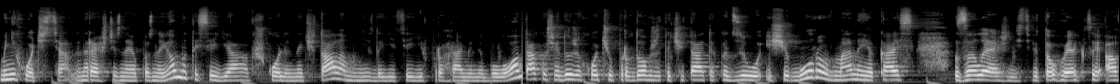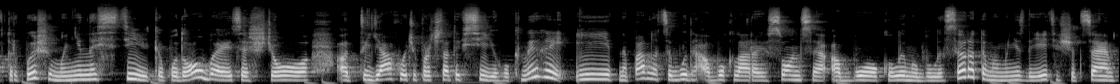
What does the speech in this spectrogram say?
мені хочеться нарешті з нею познайомитися. Я в школі не читала, мені здається, її в програмі не було. Також я дуже хочу продовжити читати Кадзуо Ішігуру. В мене якась залежність від того, як цей автор пише. Мені настільки подобається, що от я хочу прочитати всі його книги, і напевно це буде або Клара і Сонце, або коли ми були сиротами. Мені здається, що це.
